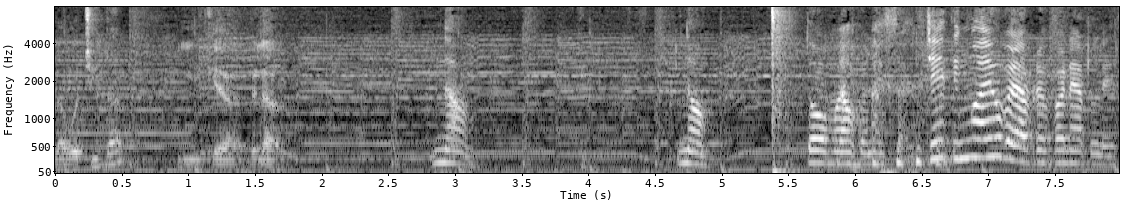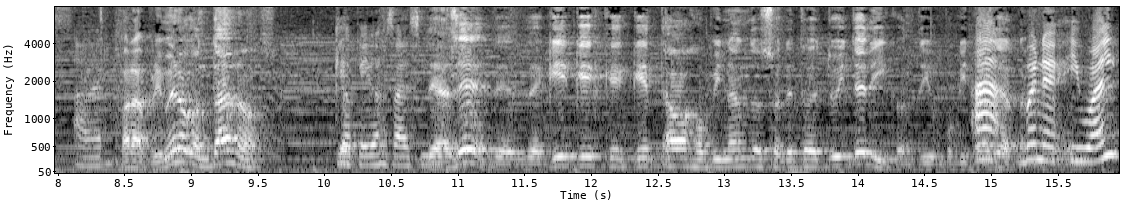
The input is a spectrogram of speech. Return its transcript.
la bochita y queda pelado. No. No. Todo mal No. con eso. Che, tengo algo para proponerles. A ver, Para, primero contanos lo que ibas a decir. de ayer, de, de qué, qué, qué- qué estabas opinando sobre esto de Twitter y conté un poquito de Ah, ayer bueno, igual,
